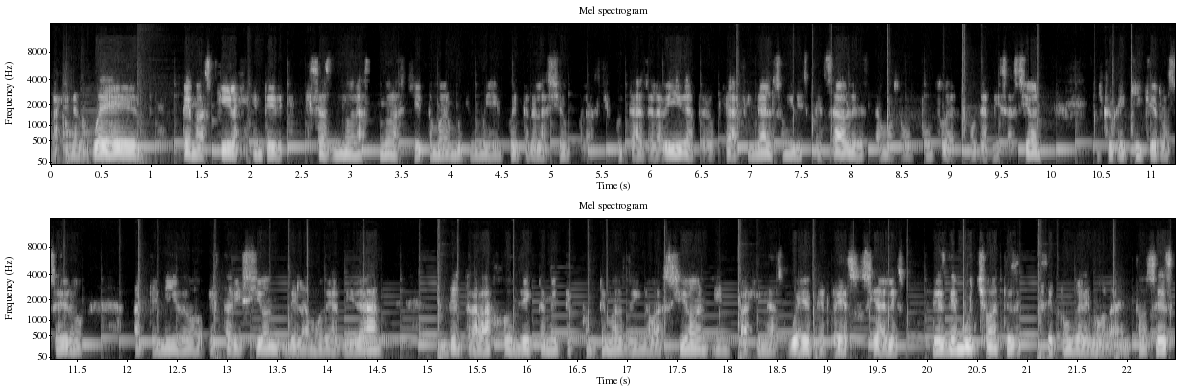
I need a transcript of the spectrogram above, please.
Páginas web, temas que la gente quizás no las, no las quiere tomar muy, muy en cuenta en relación con las dificultades de la vida, pero que al final son indispensables. Estamos en un punto de modernización. Y creo que Quique Rosero ha tenido esta visión de la modernidad, del trabajo directamente con temas de innovación en páginas web, en redes sociales, desde mucho antes de que se ponga de moda. Entonces,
